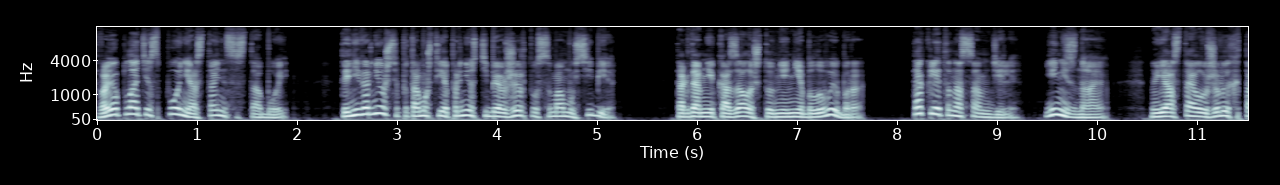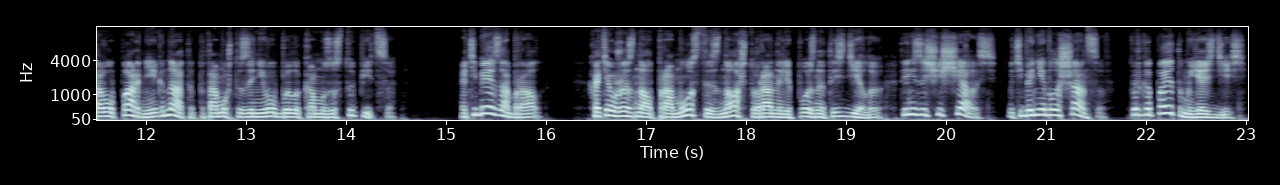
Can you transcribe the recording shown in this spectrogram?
Твое платье с пони останется с тобой. Ты не вернешься, потому что я принес тебя в жертву самому себе. Тогда мне казалось, что у меня не было выбора. Так ли это на самом деле? Я не знаю. Но я оставил в живых того парня Игната, потому что за него было кому заступиться. А тебя я забрал. Хотя уже знал про мост и знал, что рано или поздно это сделаю. Ты не защищалась. У тебя не было шансов. Только поэтому я здесь.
